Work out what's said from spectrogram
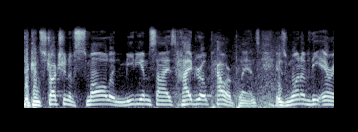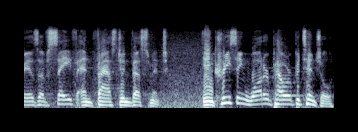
The construction of small and medium sized hydropower plants is one of the areas of safe and fast investment. Increasing water power potential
